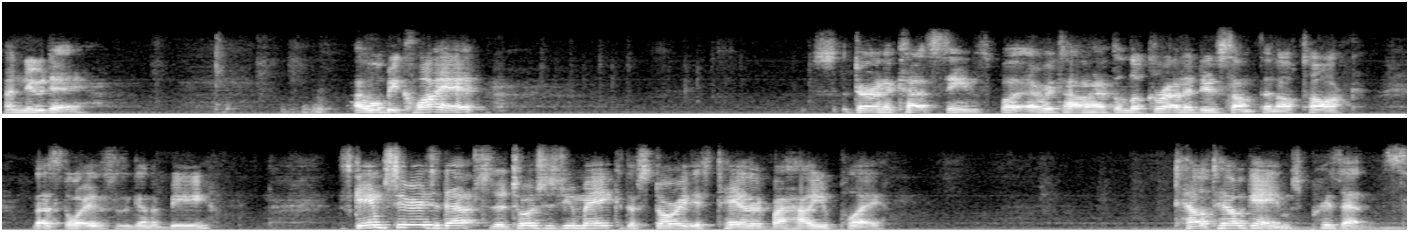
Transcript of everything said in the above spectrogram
A new day. I will be quiet during the cutscenes, but every time I have to look around and do something, I'll talk. That's the way this is going to be. This game series adapts to the choices you make. The story is tailored by how you play. Telltale Games presents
